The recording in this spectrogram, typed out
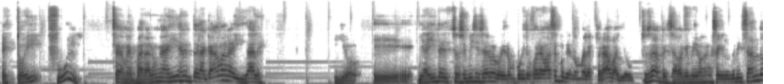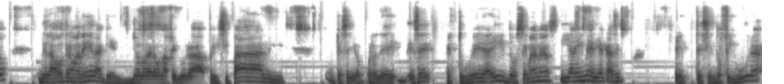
estoy full. O sea, me pararon ahí frente de la cámara y dale. Y yo, eh, y ahí, de hecho, soy muy sincero, me cogieron un poquito fuera de base porque no me lo esperaba. Yo, tú sabes, pensaba que me iban a seguir utilizando de la otra manera, que yo no era una figura principal y qué sé yo, pero de ese estuve ahí dos semanas y y media casi este, siendo figura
